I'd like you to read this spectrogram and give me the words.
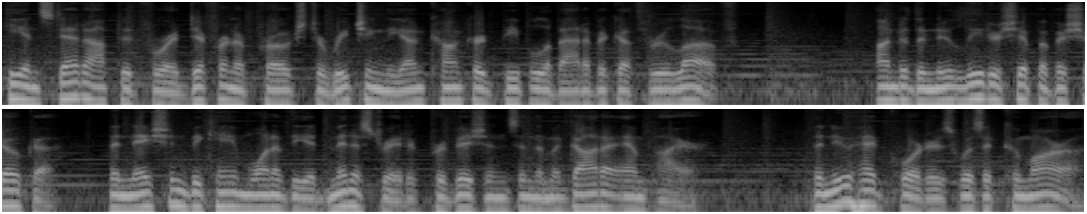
He instead opted for a different approach to reaching the unconquered people of Atavika through love. Under the new leadership of Ashoka, the nation became one of the administrative provisions in the Magadha Empire. The new headquarters was at Kumara,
